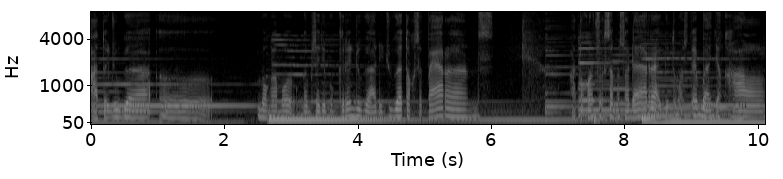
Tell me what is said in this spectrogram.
Atau juga uh, mau nggak mau nggak bisa dipungkirin juga ada juga toxic parents atau konflik sama saudara gitu. Maksudnya banyak hal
